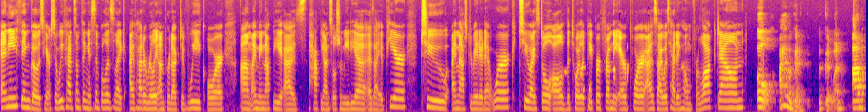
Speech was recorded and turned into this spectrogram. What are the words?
Anything goes here. So we've had something as simple as like I've had a really unproductive week, or um, I may not be as happy on social media as I appear. To I masturbated at work. To I stole all of the toilet paper from the airport as I was heading home for lockdown. Oh, I have a good a good one. Um, I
